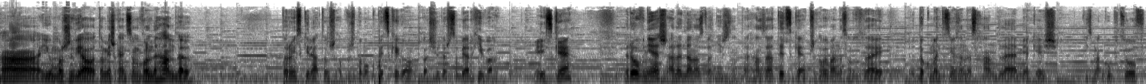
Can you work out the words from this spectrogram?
A, i umożliwiało to mieszkańcom wolny handel. Toruński ratusz, oprócz domu kupieckiego, gościł też sobie archiwa. Miejskie? Również, ale dla nas ważniejsze są te hanzeatyckie. Przechowywane są tutaj dokumenty związane z handlem, jakieś pisma kupców.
